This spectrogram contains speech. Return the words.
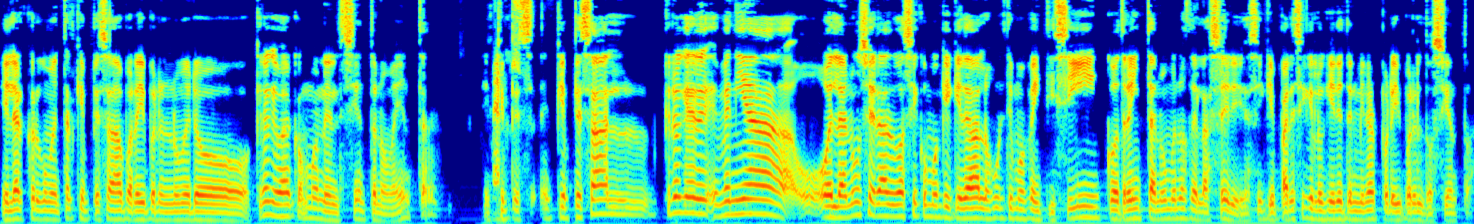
el arco argumental que empezaba por ahí por el número, creo que va como en el 190. El que, empe- el que empezaba, creo que venía, o el anuncio era algo así como que quedaban los últimos 25 o 30 números de la serie, así que parece que lo quiere terminar por ahí por el 200.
